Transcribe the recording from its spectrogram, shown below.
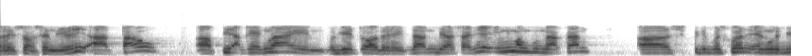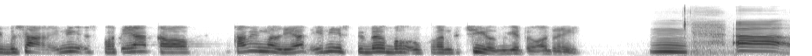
resort sendiri atau uh, pihak yang lain begitu Audrey dan biasanya ini menggunakan uh, speedboat yang lebih besar ini sepertinya kalau kami melihat ini speedboat berukuran kecil begitu Audrey. Hmm. Uh,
